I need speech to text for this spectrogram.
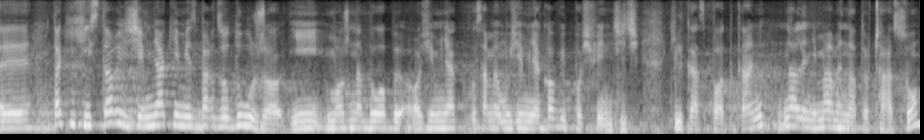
E, takich historii z ziemniakiem jest bardzo dużo i można byłoby o ziemniaku, samemu ziemniakowi poświęcić kilka spotkań, no ale nie mamy na to czasu.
